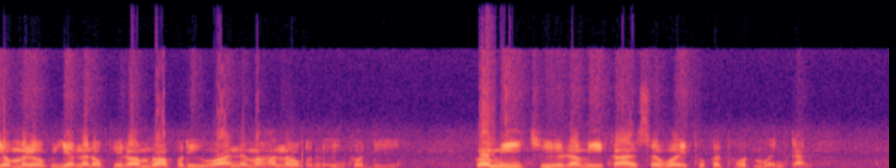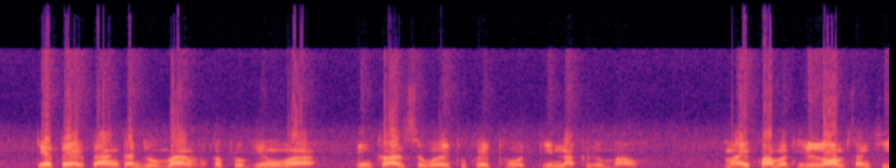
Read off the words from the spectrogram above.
ยมมาโลกิยนรกที่ล้อมรอบบริวารในมหานรกอื่น ๆ ก็ดี ก็มีชื่อและมีการเสวยทุกขโทษเหมือนกัน จะแตกต่างกันอยู่บ้างก็เพราะเพียงว่าเป็นการเสวยทุกขโทษที่หนักหรือเบา หมายความว่าที่ล้อมสันชี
